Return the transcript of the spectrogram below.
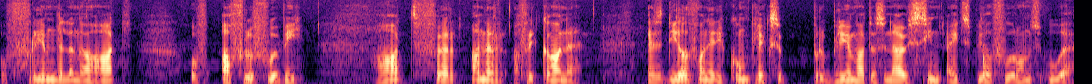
of vreemdelinge haat of afrofobie haat vir ander Afrikaners is deel van hierdie komplekse probleem wat ons nou sien uitspeel voor ons oë.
